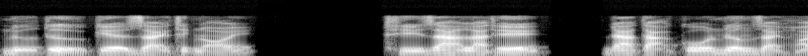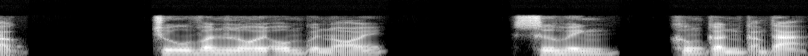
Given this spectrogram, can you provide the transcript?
Nữ tử kia giải thích nói, thì ra là thế, đa tạ cô nương giải hoặc. Chu Vân lôi ôm quyền nói, sư minh, không cần cảm tạ.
